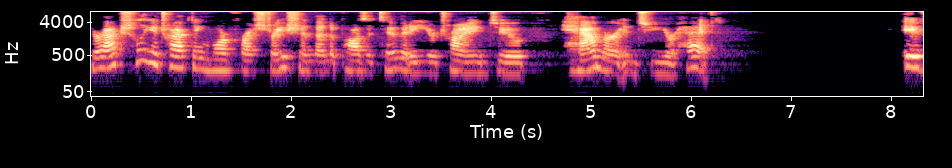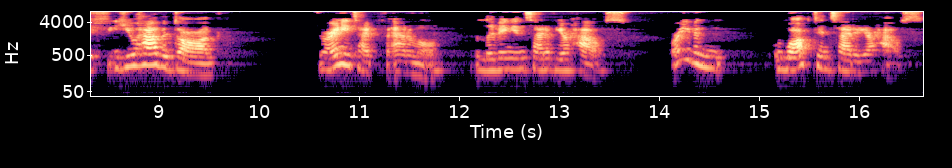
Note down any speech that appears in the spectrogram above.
you're actually attracting more frustration than the positivity you're trying to hammer into your head. If you have a dog or any type of animal living inside of your house, or even walked inside of your house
